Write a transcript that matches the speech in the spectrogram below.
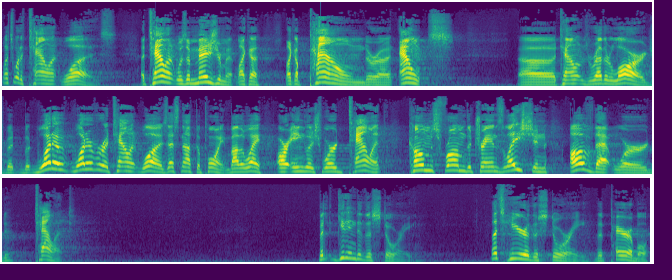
Well, that's what a talent was. A talent was a measurement, like a like a pound or an ounce. Uh, talent was rather large, but, but whatever, whatever a talent was, that's not the point. by the way, our English word talent comes from the translation of that word, talent. But get into the story. Let's hear the story, the parable.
